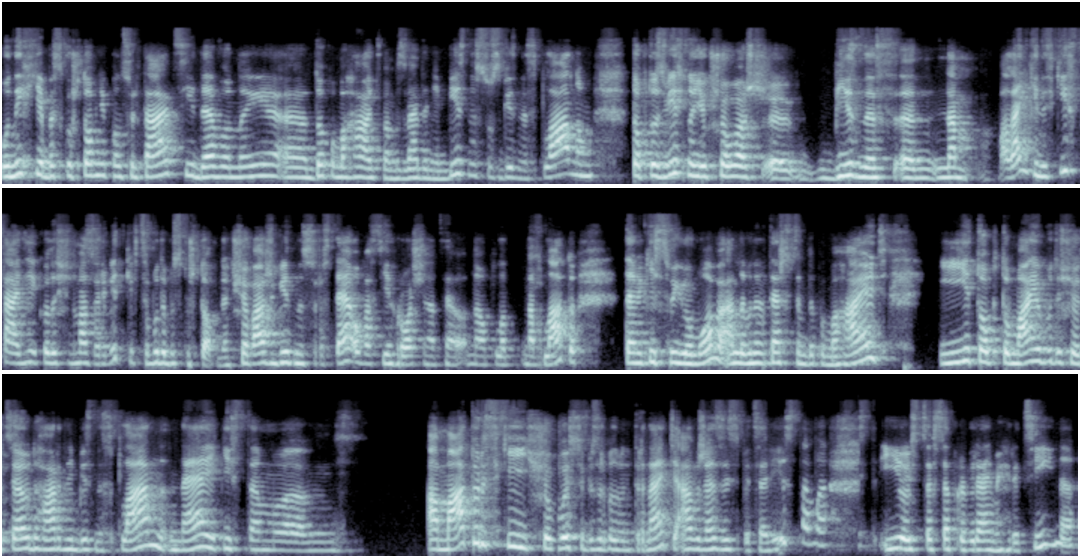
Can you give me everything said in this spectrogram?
У них є безкоштовні консультації, де вони е, допомагають вам з веденням бізнесу, з бізнес-планом. Тобто, звісно, якщо ваш е, бізнес е, на маленькій низькій стадії, коли ще немає заробітків, це буде безкоштовно. Якщо ваш бізнес росте, у вас є гроші на це на опла- на плату, там якісь свої умови, але вони теж цим допомагають. І тобто має бути, що це гарний бізнес-план, не якийсь там. ем, Аматорський, що ви собі зробили в інтернеті, а вже зі спеціалістами, і ось це все перевіряє міграційне.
